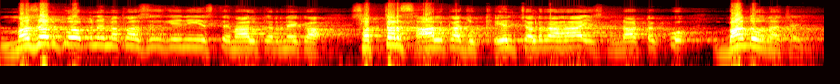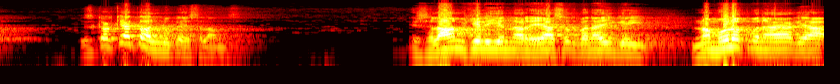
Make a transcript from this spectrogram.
مذہب کو اپنے مقاصد کے لیے استعمال کرنے کا ستر سال کا جو کھیل چل رہا ہے، اس ناٹک کو بند ہونا چاہیے۔ اس کا کیا تعلق ہے اسلام سے؟ اسلام کے لیے نہ ریاست بنائی گئی، نہ ملک بنایا گیا،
